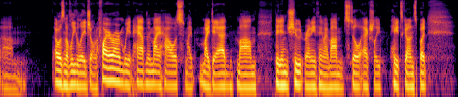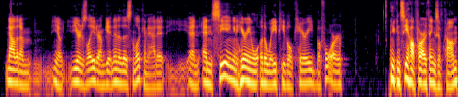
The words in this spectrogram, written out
um, I wasn't of legal age to own a firearm. We didn't have them in my house. My my dad, mom, they didn't shoot or anything. My mom still actually hates guns, but now that I'm, you know, years later, I'm getting into this and looking at it and, and seeing and hearing the way people carried before, you can see how far things have come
